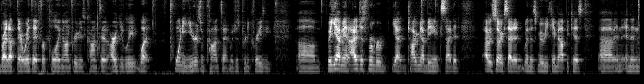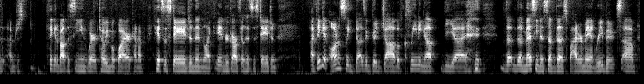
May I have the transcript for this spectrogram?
right up there with it for pulling on previous content. Arguably, what 20 years of content, which is pretty crazy. Um, but yeah, man, I just remember, yeah, talking about being excited. I was so excited when this movie came out because, um, and, and then I'm just thinking about the scene where Tobey Maguire kind of hits the stage and then like Andrew Garfield hits the stage. And I think it honestly does a good job of cleaning up the, uh, the, the messiness of the Spider-Man reboots. Um,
